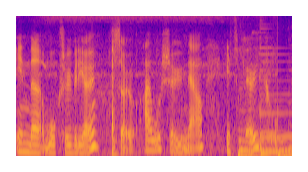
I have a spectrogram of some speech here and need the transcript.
in the walkthrough video, so I will show you now. It's very cool.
